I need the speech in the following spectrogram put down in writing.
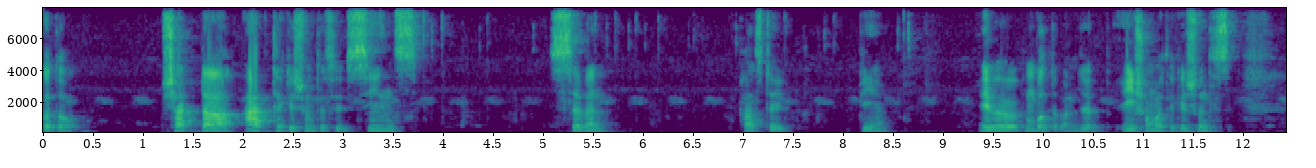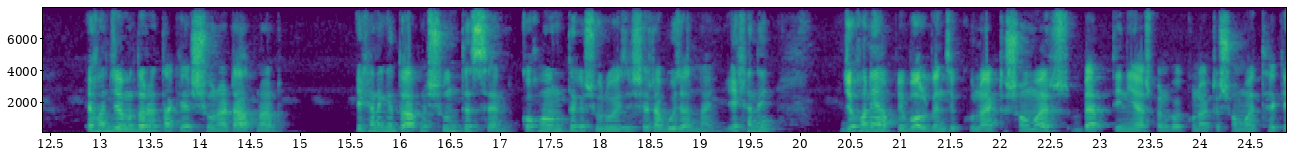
কত, সাতটা আট থেকে শুনতেছি since seven first eight PM এভাবে বলতে পারেন যে এই সময় থেকে শুনতেছি। এখন যেমন ধরেন তাকে শোনাটা আপনার, এখানে কিন্তু আপনি শুনতেছেন, কখন থেকে শুরু হয়েছে সেটা বোঝার নাই। এখানে যখনই আপনি বলবেন যে কোনো একটা সময়ের ব্যাপ্তি নিয়ে আসবেন বা কোনো একটা সময় থেকে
